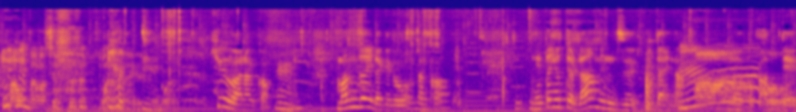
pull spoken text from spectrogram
間を楽しむまあないですけど。9はなんかうん。漫才だけどなんかネタによってはラーメンズみたいな、のとかあって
